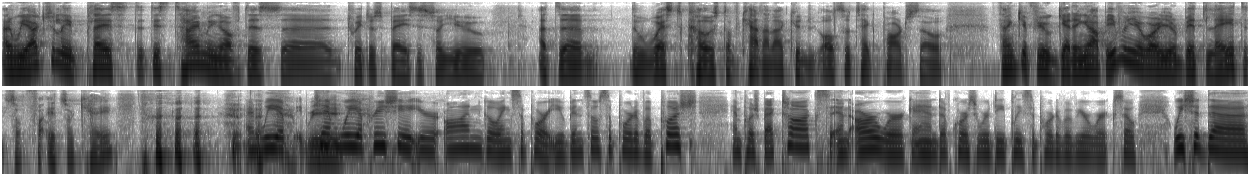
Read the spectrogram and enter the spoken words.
And we actually placed this timing of this uh, Twitter Spaces so you at the the west coast of Canada could also take part. So thank you for getting up, even you were you're a bit late. It's a, it's okay. And we, Kim, we appreciate your ongoing support. You've been so supportive of Push and Pushback Talks and our work, and of course, we're deeply supportive of your work. So we should uh,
